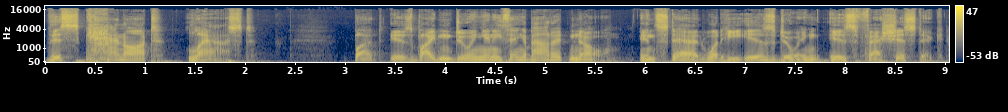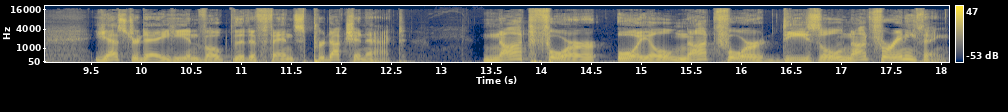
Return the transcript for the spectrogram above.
This cannot last. But is Biden doing anything about it? No. Instead, what he is doing is fascistic. Yesterday, he invoked the Defense Production Act. Not for oil, not for diesel, not for anything,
